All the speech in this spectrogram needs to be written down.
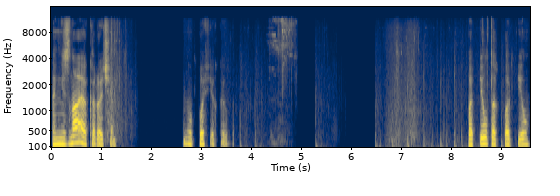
А Не знаю, короче. Ну, пофиг, как бы. Попил так попил.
